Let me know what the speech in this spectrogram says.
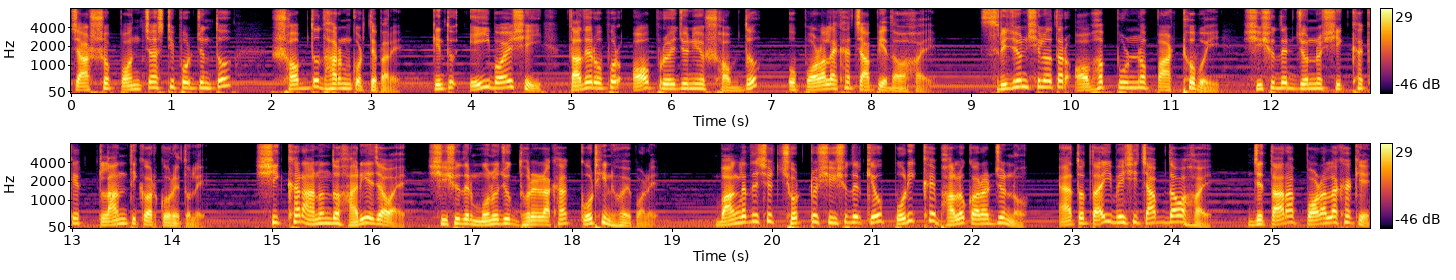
চারশো পঞ্চাশটি পর্যন্ত শব্দ ধারণ করতে পারে। কিন্তু এই বয়সেই তাদের ওপর অপ্রয়োজনীয় শব্দ ও পড়ালেখা চাপিয়ে দেওয়া হয়। সৃজনশীলতার অভাবপূর্ণ পাঠ্য বই শিশুদের জন্য শিক্ষাকে ক্লান্তিকর করে তোলে। শিক্ষার আনন্দ হারিয়ে যাওয়ায় শিশুদের মনোযোগ ধরে রাখা কঠিন হয়ে পড়ে। বাংলাদেশের ছোট্ট শিশুদেরকেও পরীক্ষায় ভালো করার জন্য এতটাই বেশি চাপ দেওয়া হয় যে তারা পড়ালেখাকে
